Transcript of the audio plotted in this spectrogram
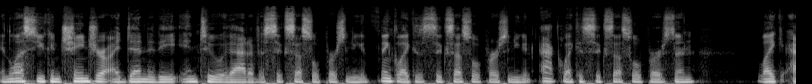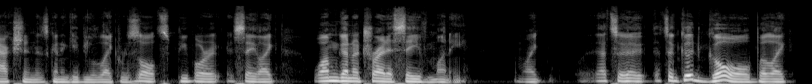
unless you can change your identity into that of a successful person. You can think like a successful person, you can act like a successful person, like action is going to give you like results. People are say like, "Well, I'm going to try to save money." I'm like, "That's a that's a good goal, but like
